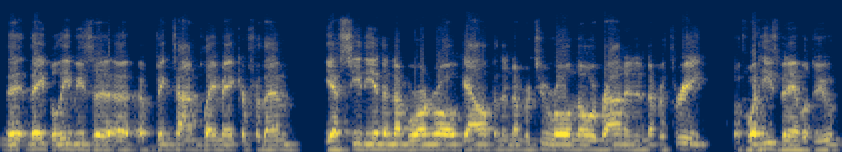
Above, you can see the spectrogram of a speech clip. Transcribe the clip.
They, they believe he's a, a big time playmaker for them. You have CeeDee in the number one role, Gallup in the number two role, Noah Brown in the number three. With what he's been able to do,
